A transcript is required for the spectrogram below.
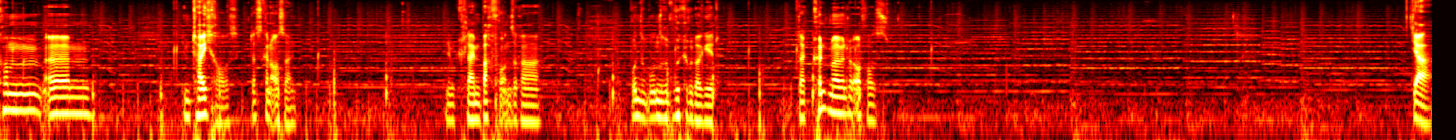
Kommen ähm, im Teich raus. Das kann auch sein. In dem kleinen Bach vor unserer wo unsere, Brücke rübergeht. Da könnten wir eventuell auch raus. Tja.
